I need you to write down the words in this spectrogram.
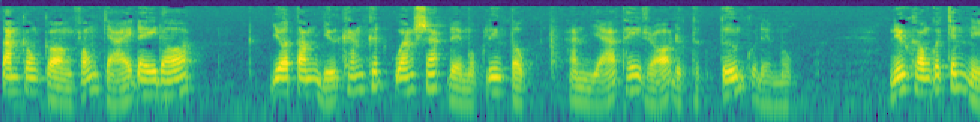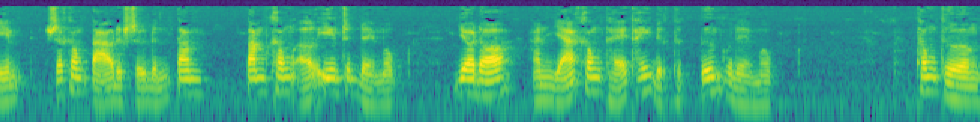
Tâm không còn phóng chạy đây đó. Do tâm giữ kháng khích quan sát đề mục liên tục, hành giả thấy rõ được thực tướng của đề mục. Nếu không có chánh niệm, sẽ không tạo được sự định tâm, tâm không ở yên trên đề mục. Do đó, hành giả không thể thấy được thực tướng của đề mục. Thông thường,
